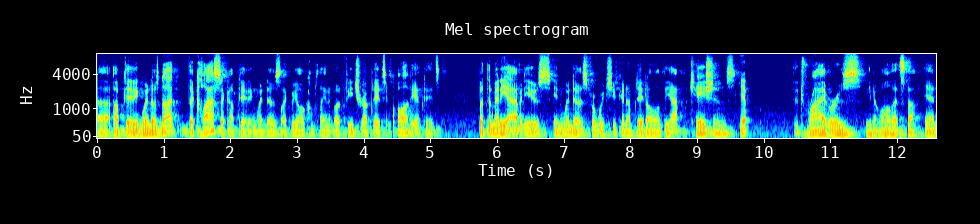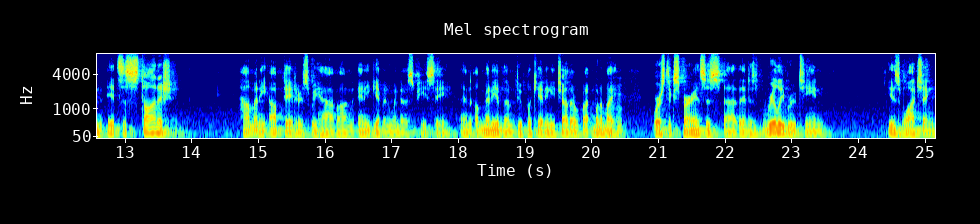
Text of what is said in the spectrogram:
uh, updating windows not the classic updating windows like we all complain about feature updates and quality updates but the many avenues in windows for which you can update all of the applications yep. the drivers, you know, all that stuff. And it's astonishing how many updaters we have on any given Windows PC, and uh, many of them duplicating each other. But one of my Mhm. worst experiences uh, that is really routine is watching.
